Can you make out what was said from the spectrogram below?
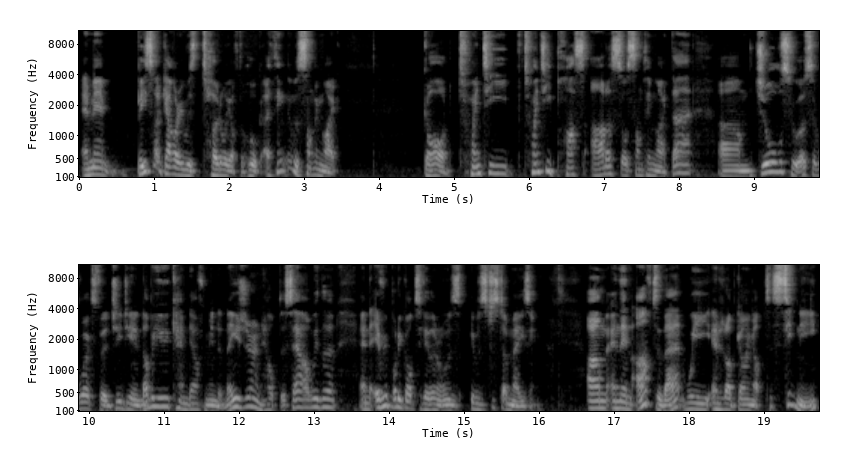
And man, B Side Gallery was totally off the hook. I think there was something like, God, 20, 20 plus artists or something like that. Um, Jules, who also works for GGNW, came down from Indonesia and helped us out with it. And everybody got together and it was, it was just amazing. Um, and then after that, we ended up going up to Sydney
